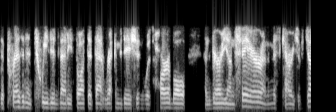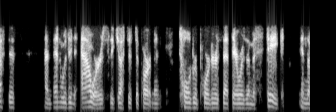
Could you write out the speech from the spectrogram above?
The president tweeted that he thought that that recommendation was horrible and very unfair and a miscarriage of justice. And then within hours, the Justice Department told reporters that there was a mistake in the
